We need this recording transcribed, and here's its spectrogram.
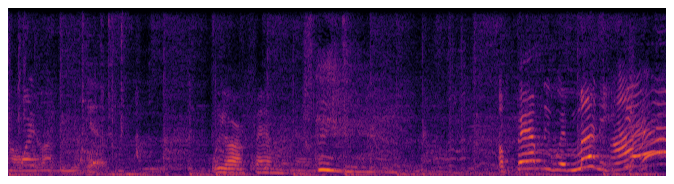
Oh, I love you. Yes. We are a family now. a family with money. Ah!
